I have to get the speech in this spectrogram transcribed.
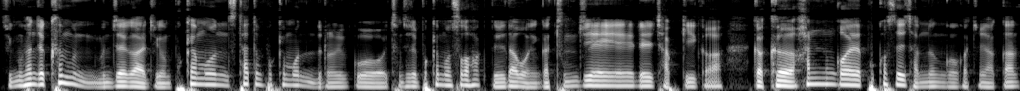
지금 현재 큰 문- 문제가 지금 포켓몬, 스타트 포켓몬 늘고, 전체적인 포켓몬 수가 확 늘다 보니까 둥지를 잡기가, 그니까 그 한 거에 포커스를 잡는 거가 좀 약간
